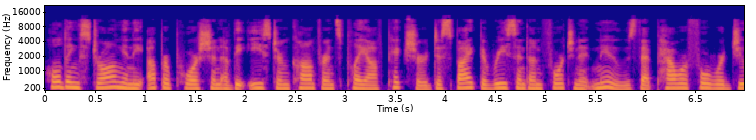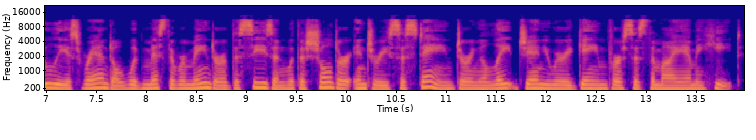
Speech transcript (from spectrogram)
holding strong in the upper portion of the Eastern Conference playoff picture despite the recent unfortunate news that power forward Julius Randle would miss the remainder of the season with a shoulder injury sustained during a late January game versus the Miami Heat.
